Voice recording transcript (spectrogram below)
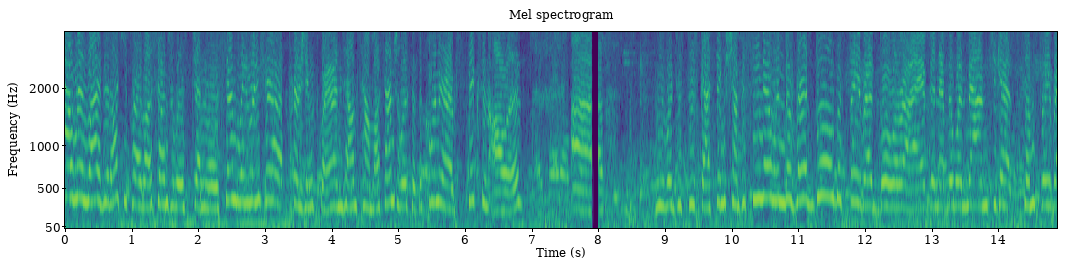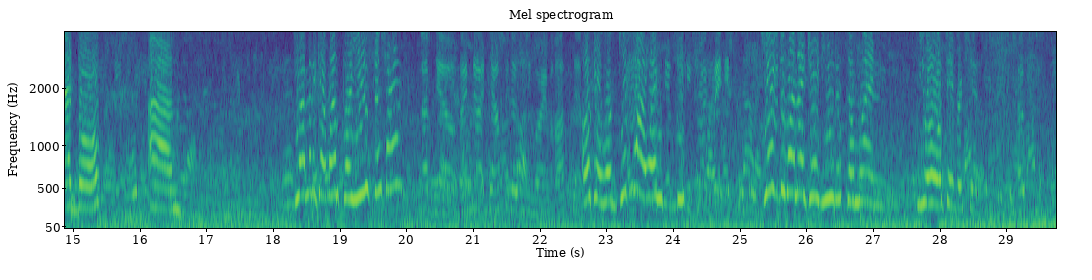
now we're live at Occupy Los Angeles General Assembly. We're here at Pershing Square in downtown Los Angeles at the corner of 6th and Olive. Uh, we were just discussing Chanticino when the Red Bull, the free Red Bull arrived and everyone ran to get some free Red Bull. Um, do you want me to get one for you, Sunshine? Um, no, I'm not down for those anymore. I'm off them. Okay, well give that one to, drug, give the one I gave you to someone you owe a favor to.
